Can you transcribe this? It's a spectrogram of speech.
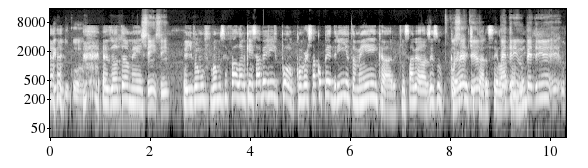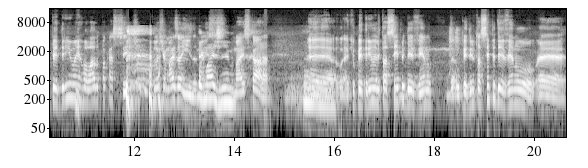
É, bico do corvo. Exatamente. Sim, sim. E vamos, vamos se falando. Quem sabe a gente, pô, conversar com o Pedrinho também, cara. Quem sabe, às vezes o com Kurt, certeza. cara, sei o lá. Pedrinho, o, Pedrinho, o Pedrinho é enrolado pra cacete. o Kurt é mais ainda. Mas, Imagino. Mas, cara, é, é que o Pedrinho ele tá sempre devendo o Pedrinho tá sempre devendo, é,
